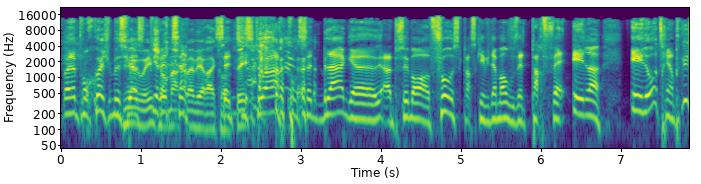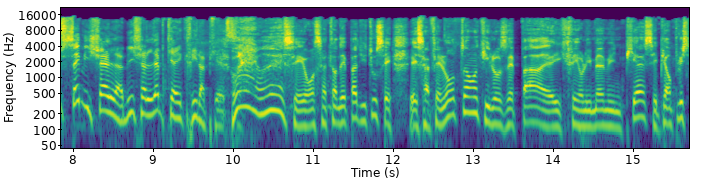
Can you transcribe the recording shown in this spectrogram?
Voilà pourquoi je me suis Oui, oui, inspiré de Jean-Marc cette, m'avait raconté. cette histoire pour cette blague euh, absolument fausse parce qu'évidemment vous êtes parfait et l'un et l'autre et en plus c'est Michel Michel Leb qui a écrit la pièce. Ouais, ouais, c'est, on s'attendait pas du tout. C'est, et ça fait longtemps qu'il osait pas écrire lui-même une pièce. Et puis en plus,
